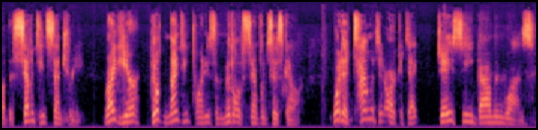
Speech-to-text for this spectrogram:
of the 17th century, right here, built in 1920s in the middle of San Francisco. What a talented architect J.C. Bauman was.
